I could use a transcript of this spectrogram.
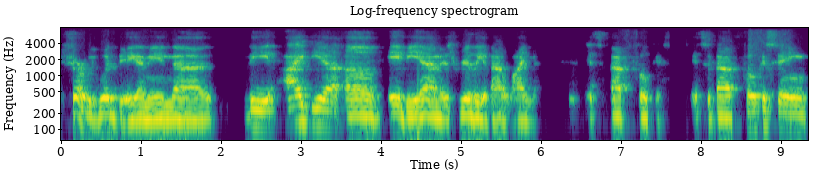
Sure, we would be. I mean, uh, the idea of ABM is really about alignment. It's about focus. It's about focusing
